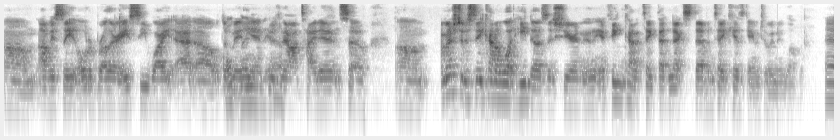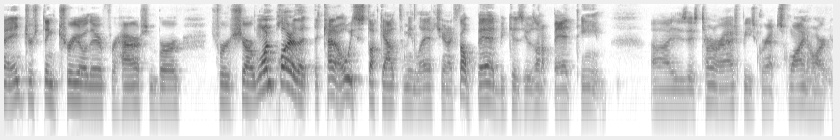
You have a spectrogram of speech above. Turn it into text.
Um, obviously, older brother AC White at uh, Old Dominion, Old Dominion who's yeah. now a tight end. So um, I'm interested to see kind of what he does this year and, and, if he can kind of take that next step and take his game to a new level. Yeah, interesting trio there for Harrisonburg for sure. One player that, that kind of always stuck out to me last year, and I felt bad because he was on a bad team, uh, is, is Turner Ashby's Grant Swinehart.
